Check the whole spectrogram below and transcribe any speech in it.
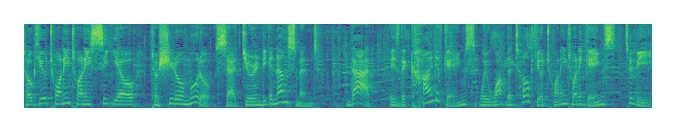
Tokyo 2020 CEO Toshiro Muto said during the announcement. That is the kind of games we want the Tokyo 2020 Games to be.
